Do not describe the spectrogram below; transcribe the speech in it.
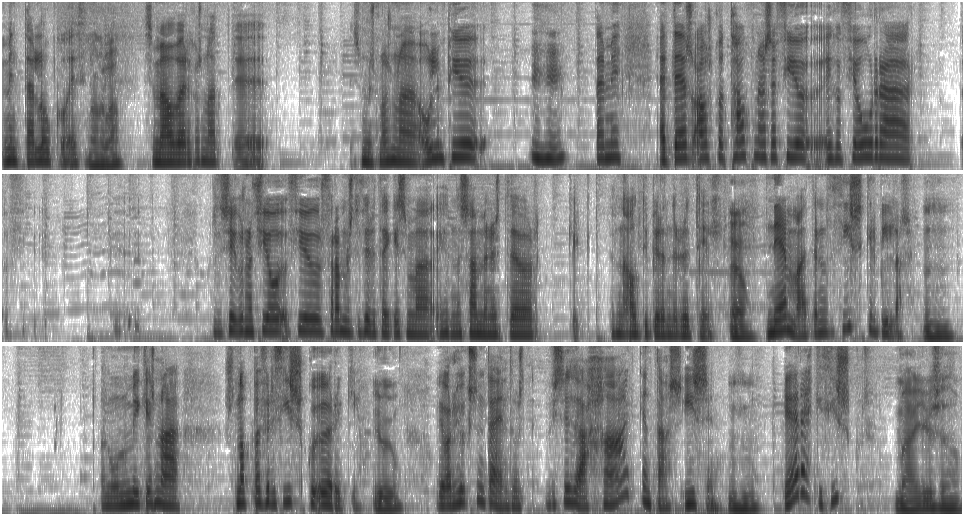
mynda logoið Nákvæmlega. sem á að vera eitthvað svona uh, sem er smá svona olimpíu Mhm. dæmi. Þetta er á sko að tákna þess að fjó, eitthvað fjórar þetta sé eitthvað svona fjó, fjögur framlustu fyrirtæki sem að hérna, saminust þegar hérna, átíbýrandir eru til. Já. Nema, þetta er náttúrulega þýskir bílar. Mhm. og nú er mikið svona snoppa fyrir þýsku öryggi. Jú, jú. Og ég var að hugsa um daginn, þú veist, vissið þið að Hagendas ísinn Mhm. er ekki þýskur? Nei, ég vissi það.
